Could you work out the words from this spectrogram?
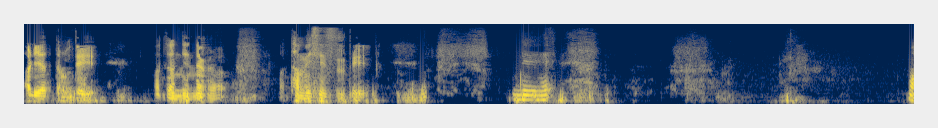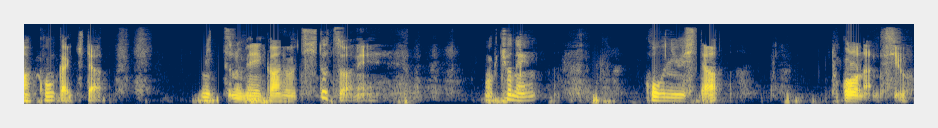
あれやったので、まあ、残念ながら試せずで。で、まあ、今回来た3つのメーカーのうち1つはね、もう去年購入したところなんですよ。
